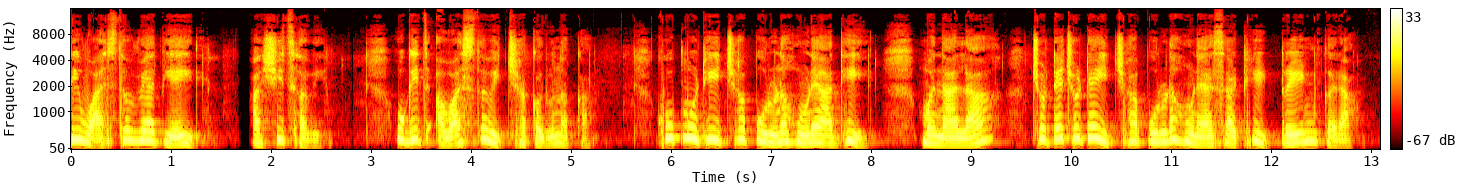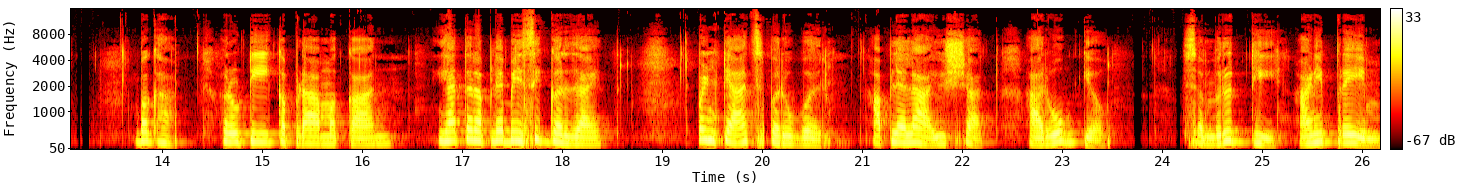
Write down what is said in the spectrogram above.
ती वास्तव्यात येईल अशीच हवी. उगीच अवास्तव इच्छा करू नका. खूप मोठी इच्छा पूर्ण होण्याआधी मनाला छोट्या छोट्या इच्छा पूर्ण होण्यासाठी ट्रेन करा. बघा रोटी कपडा मकान ह्या तर आपल्या बेसिक गरजा आहेत. पण त्याचबरोबर आपल्याला आयुष्यात आरोग्य समृद्धी आणि प्रेम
